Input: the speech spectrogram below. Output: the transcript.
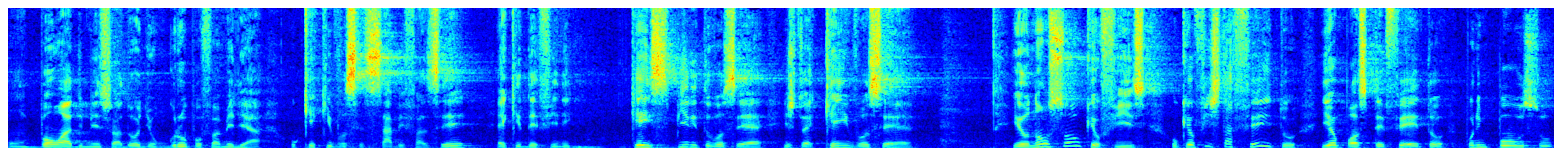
um bom administrador de um grupo familiar. O que que você sabe fazer é que define que espírito você é, isto é, quem você é. Eu não sou o que eu fiz, o que eu fiz está feito, e eu posso ter feito por impulso,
